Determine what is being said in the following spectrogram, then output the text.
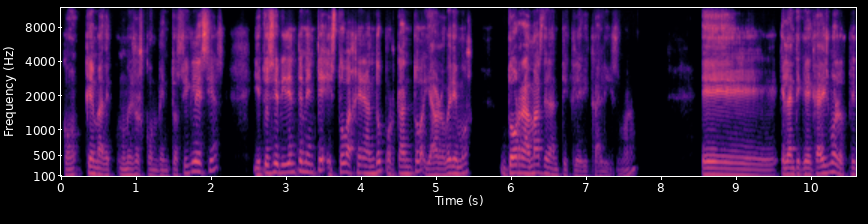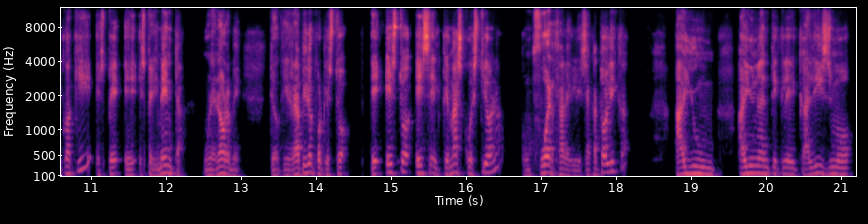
con quema de numerosos conventos e iglesias, y entonces evidentemente esto va generando, por tanto, y ahora lo veremos, dos ramas del anticlericalismo. Eh, el anticlericalismo, lo explico aquí, eh, experimenta un enorme, tengo que ir rápido porque esto, eh, esto es el que más cuestiona con fuerza la Iglesia Católica, hay un, hay un anticlericalismo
